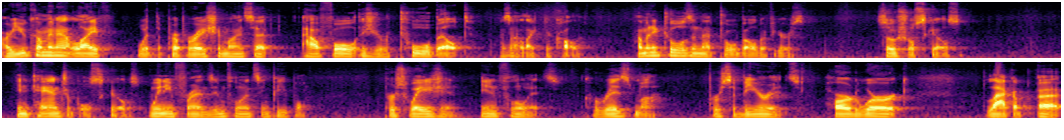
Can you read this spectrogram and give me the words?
are you coming at life with the preparation mindset? How full is your tool belt, as I like to call it? How many tools in that tool belt of yours? Social skills, intangible skills, winning friends, influencing people, persuasion, influence, charisma, perseverance, hard work, lack of uh,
